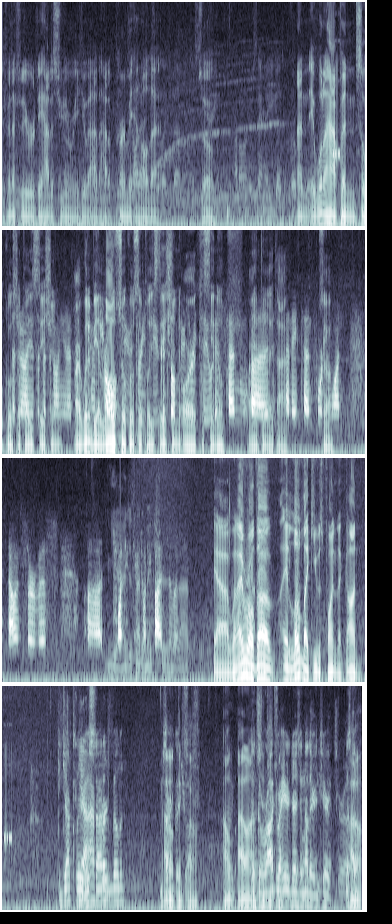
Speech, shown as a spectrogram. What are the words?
Even if they were they had a shooting range, it would have had a permit and all that. So, and it wouldn't happen so close to a police station, or it wouldn't be allowed so close to a police station or a casino or anything like that. 10 8 10 41. Now in service. Uh, Yeah, I just had to make sure of that. Yeah, when I rolled up, it looked like he was pointing a gun. Did y'all clear Yeah, this at side of the building? I'm I don't think so. off. I don't. I don't. The garage think right so. here, there's another interior. Let's I don't.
